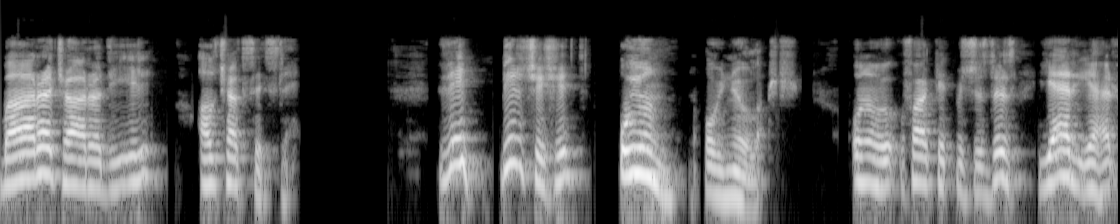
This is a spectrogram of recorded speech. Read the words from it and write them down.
Bağıra çağıra değil, alçak sesle. Ve bir çeşit oyun oynuyorlar. Onu fark etmişizdir. Yer yer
